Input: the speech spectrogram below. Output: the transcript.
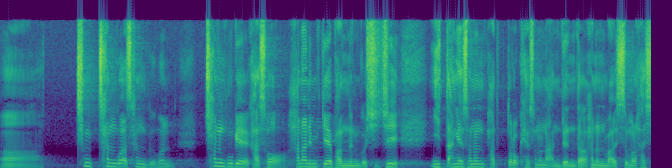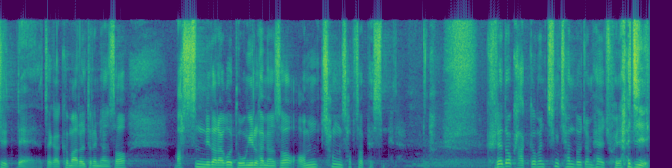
어, 칭찬과 상급은 천국에 가서 하나님께 받는 것이지 이 땅에서는 받도록 해서는 안 된다 하는 말씀을 하실 때 제가 그 말을 들으면서 맞습니다라고 동의를 하면서 엄청 섭섭했습니다. 그래도 가끔은 칭찬도 좀 해줘야지.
